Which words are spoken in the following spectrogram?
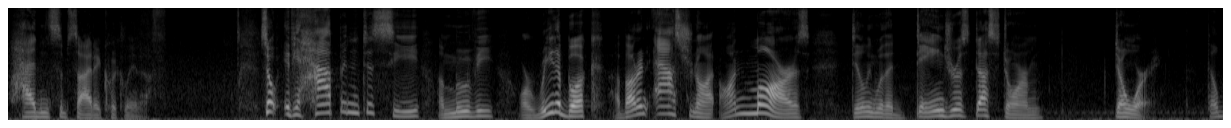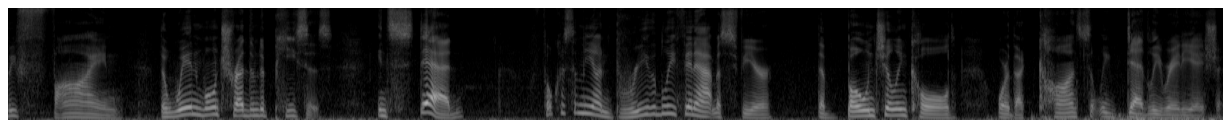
hadn't subsided quickly enough. So if you happen to see a movie or read a book about an astronaut on Mars dealing with a dangerous dust storm, don't worry. They'll be fine. The wind won't shred them to pieces. Instead, focus on the unbreathably thin atmosphere, the bone chilling cold, or the constantly deadly radiation.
